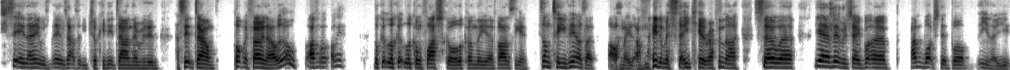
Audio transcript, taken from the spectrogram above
sitting, and it was it was absolutely chucking it down and everything. I sit down, pop my phone out. Oh, I've, oh yeah. Look at look at look on Flash Score. Look on the uh, Barnsley game. It's on TV. I was like, oh, I've made I've made a mistake here, haven't I? So uh, yeah, a bit of a shame, but um, I haven't watched it. But you know, you,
